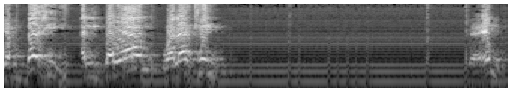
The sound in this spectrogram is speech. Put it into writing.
ينبغي البيان ولكن بعلم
